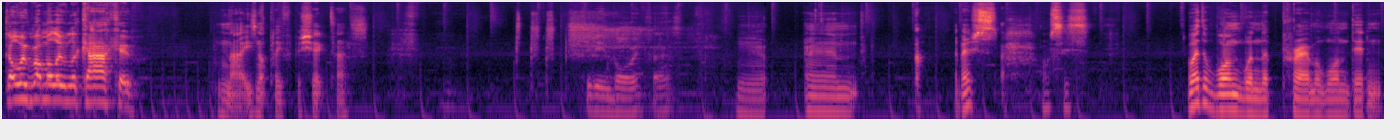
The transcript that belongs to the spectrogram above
Go with Romelu Lukaku. No, he's not played for Besiktas. You're being boring first. Yeah. Um, the most. What's this? Whether one won the Prem and one didn't.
